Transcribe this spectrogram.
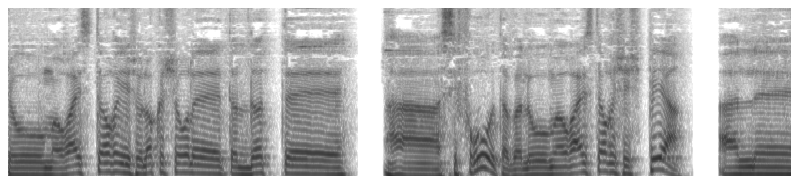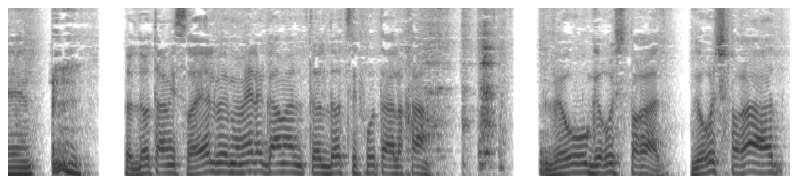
שהוא מאורע היסטורי, שהוא לא קשור לתולדות uh, הספרות, אבל הוא מאורע היסטורי שהשפיע על uh, תולדות עם ישראל, וממילא גם על תולדות ספרות ההלכה. והוא גירוש ספרד. גירוש ספרד אה,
